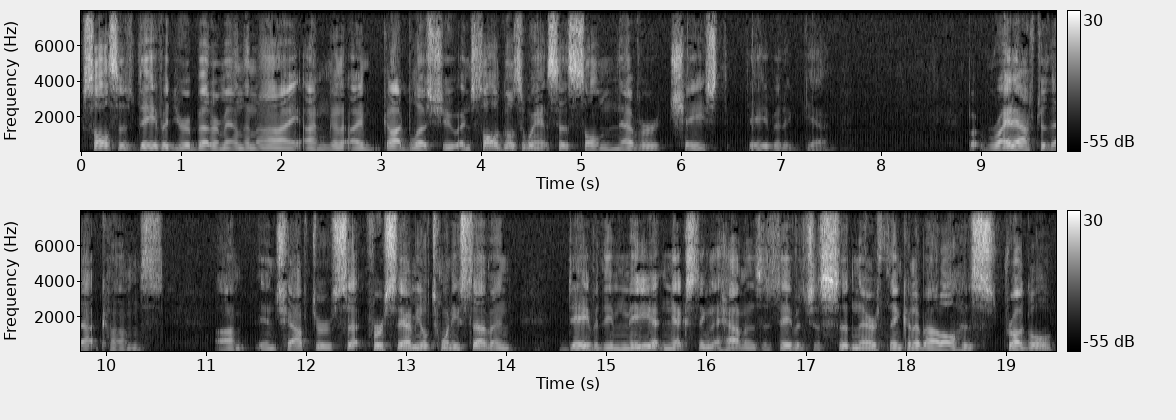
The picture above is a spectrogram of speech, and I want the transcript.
Saul says, "David, you're a better man than I. I'm going to. I'm God bless you." And Saul goes away and says Saul never chased David again. But right after that comes um, in chapter 1 Samuel 27. David, the immediate next thing that happens is David's just sitting there thinking about all his struggle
